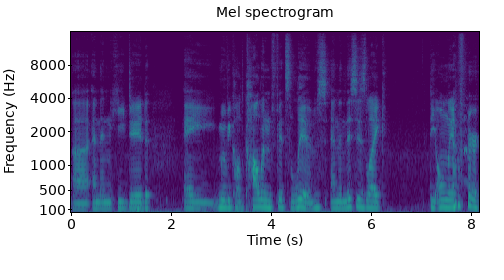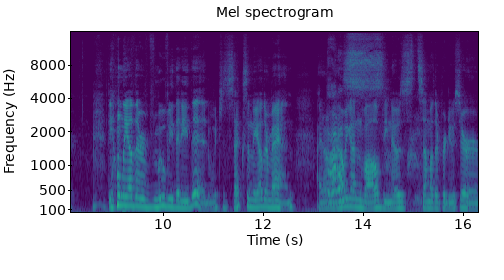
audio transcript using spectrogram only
uh, and then he did a movie called Colin Fitz Lives, and then this is like the only other the only other movie that he did, which is Sex and the Other Man. I don't That know how he got involved. He knows some other producer or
